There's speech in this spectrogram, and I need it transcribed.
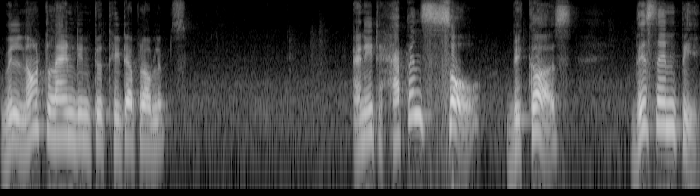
will not land into theta problems. And it happens so because this NP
